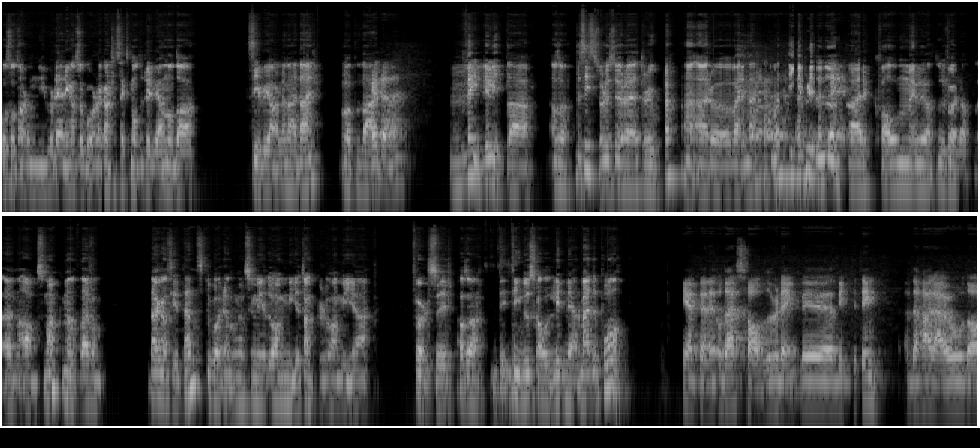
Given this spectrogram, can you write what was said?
Og så tar du en ny vurdering, og så går det kanskje seks måneder til igjen, og da sier du ja eller nei der. Og at det er veldig lite Altså, Det siste du har lyst til å gjøre etter du har gjort det, er- er å være i nærheten. Ikke fordi du er kvalm eller at du føler at en avsmak, men at det er sånn Det er ganske intenst. Du går gjennom ganske mye. Du har mye tanker, du har mye følelser. Altså ting du skal litt bearbeide på. da. Helt enig. Og der sa du vel egentlig en viktig ting. Det her er jo da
